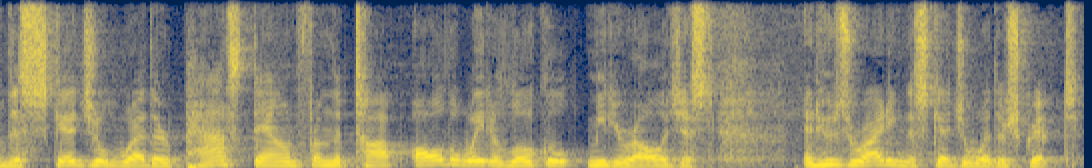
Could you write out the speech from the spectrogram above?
of the scheduled weather passed down from the top all the way to local meteorologists. And who's writing the scheduled weather script?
